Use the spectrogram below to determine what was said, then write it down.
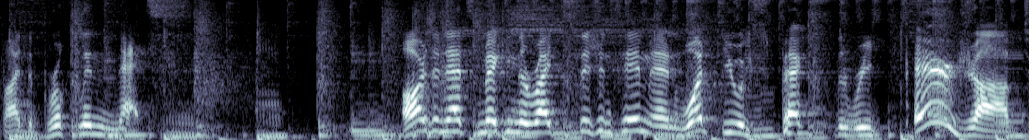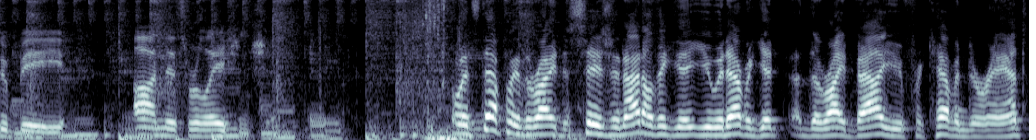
by the Brooklyn Nets. Are the Nets making the right decision, Tim? And what do you expect the repair job to be on this relationship? Well, it's definitely the right decision. I don't think that you would ever get the right value for Kevin Durant.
